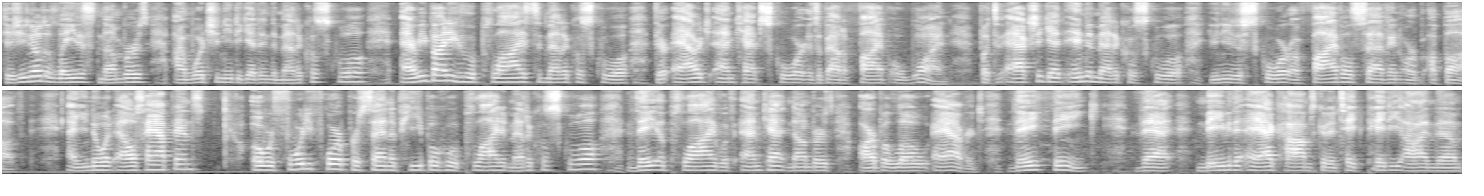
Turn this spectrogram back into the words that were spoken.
Did you know the latest numbers on what you need to get into medical school? Everybody who applies to medical school, their average MCAT score is about a 501. But to actually get into medical school, you need a score of 507 or above. And you know what else happens? Over 44% of people who apply to medical school, they apply with MCAT numbers are below average. They think that maybe the AdCom is going to take pity on them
